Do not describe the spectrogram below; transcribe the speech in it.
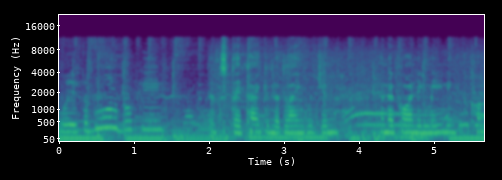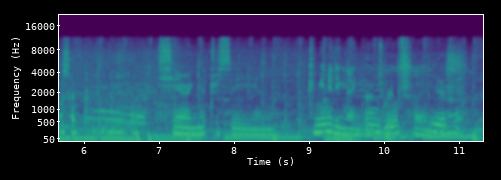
Where's the ball, Brookie? It's, they're taking that language in and they're finding meaning, concept and meaning. Sharing literacy and community language Language, also. yes. Yeah.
